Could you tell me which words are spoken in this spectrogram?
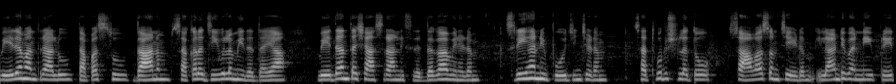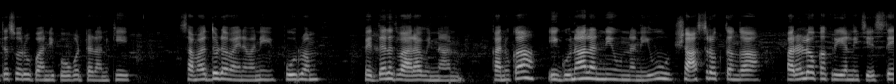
వేదమంత్రాలు తపస్సు దానం సకల జీవుల మీద దయ వేదాంత శాస్త్రాల్ని శ్రద్ధగా వినడం శ్రీహరిని పూజించడం సత్పురుషులతో సావాసం చేయడం ఇలాంటివన్నీ ప్రేత స్వరూపాన్ని పోగొట్టడానికి సమర్థుడమైనవని పూర్వం పెద్దల ద్వారా విన్నాను. కనుక ఈ గుణాలన్నీ ఉన్న నీవు శాస్త్రోక్తంగా పరలోక క్రియల్ని చేస్తే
